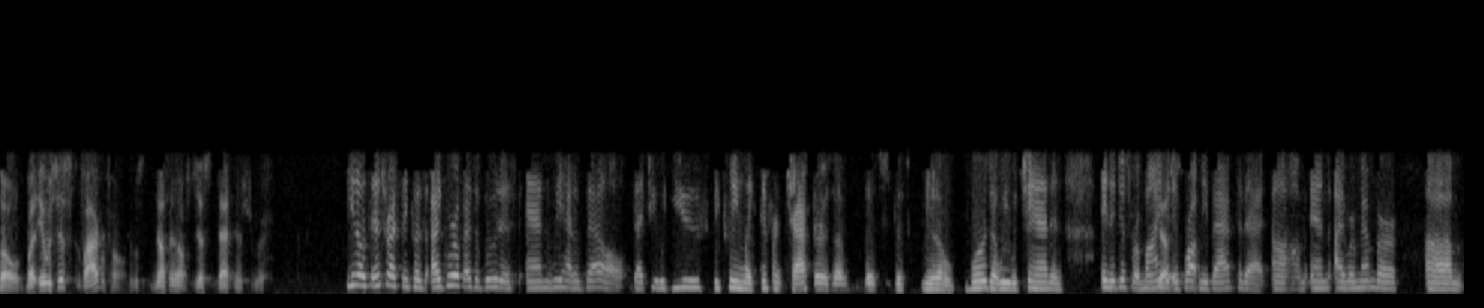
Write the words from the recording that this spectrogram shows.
So, but it was just vibraphone. It was nothing else, just that instrument. You know, it's interesting because I grew up as a Buddhist, and we had a bell that you would use between like different chapters of this, this you know, words that we would chant, and and it just reminded, Yes. it brought me back to that. Um, and I remember, um,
